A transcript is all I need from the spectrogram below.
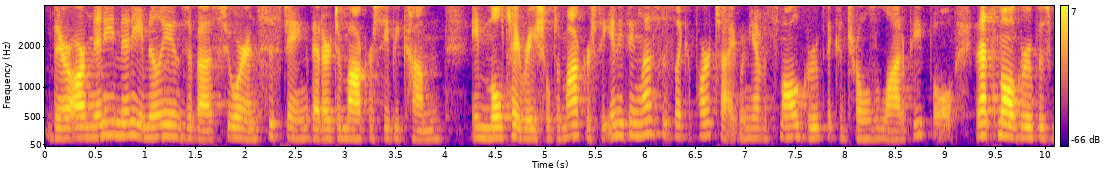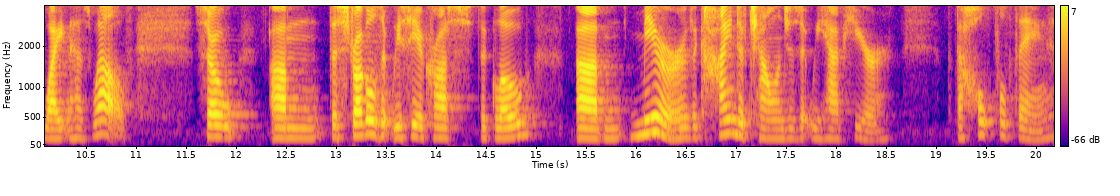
there are many, many millions of us who are insisting that our democracy become a multiracial democracy. Anything less is like apartheid, when you have a small group that controls a lot of people. And that small group is white and has wealth. So um, the struggles that we see across the globe um, mirror the kind of challenges that we have here. But the hopeful thing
